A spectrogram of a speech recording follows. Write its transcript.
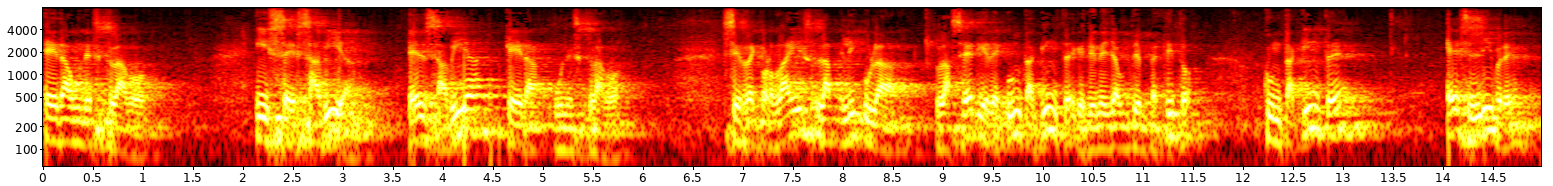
era un esclavo y se sabía él sabía que era un esclavo. Si recordáis la película, la serie de Kunta Quinte, que tiene ya un tiempecito, Kunta Quinte es libre,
